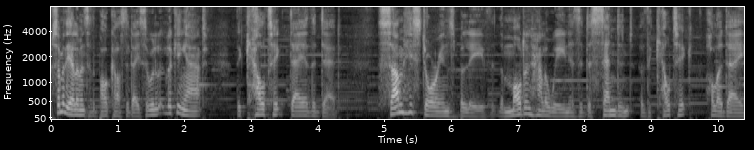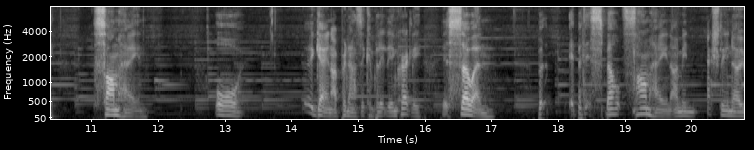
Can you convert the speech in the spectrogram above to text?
some of the elements of the podcast today. So, we're looking at the Celtic Day of the Dead. Some historians believe that the modern Halloween is a descendant of the Celtic holiday Samhain, or again, I pronounce it completely incorrectly. It's but it, but it's spelt Samhain. I mean, actually know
